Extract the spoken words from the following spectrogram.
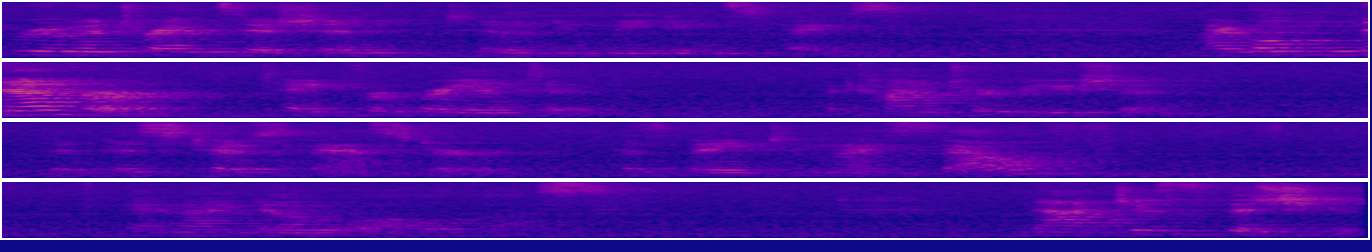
through a transition to a new meeting space. I will never take for granted the contribution that this Toastmaster has made to myself, and I know all of us. Not just this year,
